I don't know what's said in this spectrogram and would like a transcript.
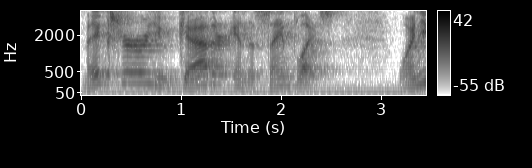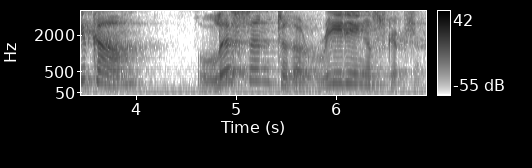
Make sure you gather in the same place. When you come, Listen to the reading of Scripture.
